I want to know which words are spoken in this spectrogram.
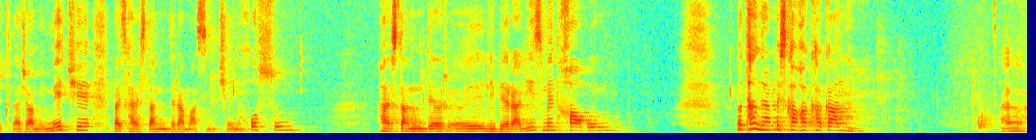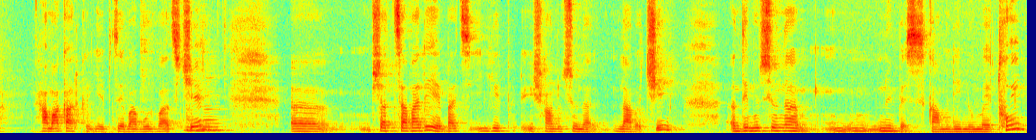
ճգնաժամի մեջ է, բայց Հայաստանում դրա մասին չեն խոսում։ Հայաստանում դեռ լիբերալիզմ են խաղում։ Ընդհանրապես քաղաքական համակարգը երբ ձևավորված չէ, շատ ցավալի է, բայց երբ իշխանությունը լավը չի, ընդդիմությունը նույնպես կամ լինում է թույլ,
